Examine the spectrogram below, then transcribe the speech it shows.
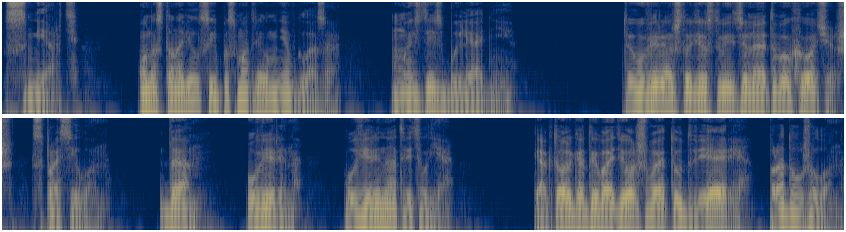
Смерть!». Он остановился и посмотрел мне в глаза. Мы здесь были одни. «Ты уверен, что действительно этого хочешь?» — спросил он. «Да, уверен», — уверенно ответил я. «Как только ты войдешь в эту дверь», — продолжил он,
